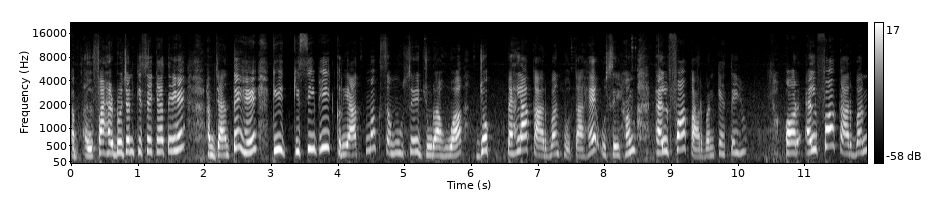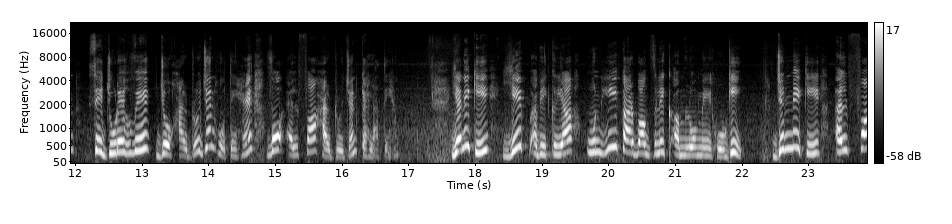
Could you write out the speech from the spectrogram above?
अब अल्फ़ा हाइड्रोजन किसे कहते हैं? हम जानते हैं कि किसी भी क्रियात्मक समूह से जुड़ा हुआ जो पहला कार्बन होता है, उसे हम अल्फ़ा कार्बन कहते हैं। और अल्फ़ा कार्बन से जुड़े हुए जो हाइड्रोजन होते हैं, वो अल्फ़ा हाइड्रोजन कहलाते हैं। यानी कि ये अभिक्रिया उन्हीं कार्बोक्सिलिक अम्लों में होगी, जिनमें कि अल्फ़ा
